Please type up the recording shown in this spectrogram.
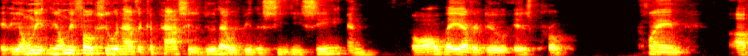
The only, the only folks who would have the capacity to do that would be the CDC, and all they ever do is proclaim uh,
